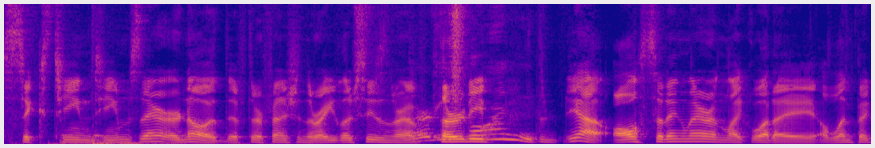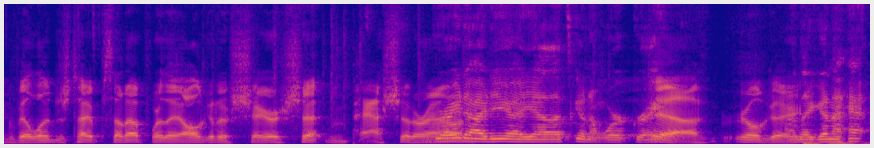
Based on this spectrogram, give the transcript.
16 teams there, or no? If they're finishing the regular season, they're have 30. 31. Yeah, all sitting there in like what a Olympic Village type setup where they all get to share shit and pass shit around. Great idea. Yeah, that's gonna work great. Yeah, real good. Are they gonna ha-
